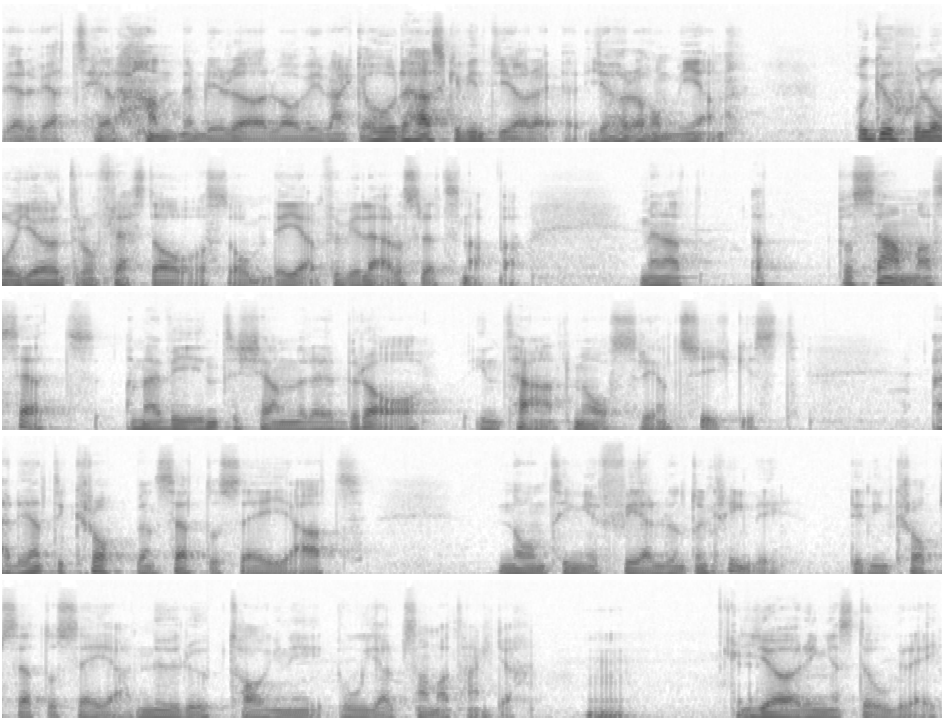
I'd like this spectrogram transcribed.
du vet, hela handen blir röd och vi märker att oh, det här ska vi inte göra, göra om igen. Och gudskelov gör inte de flesta av oss om det igen, för vi lär oss rätt snabbt. Men att, att på samma sätt, när vi inte känner det bra internt med oss rent psykiskt, är det inte kroppens sätt att säga att någonting är fel runt omkring dig. Det är din kropps sätt att säga nu är du upptagen i ohjälpsamma tankar. Mm. Okay. Gör ingen stor grej.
